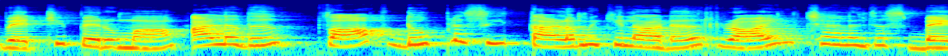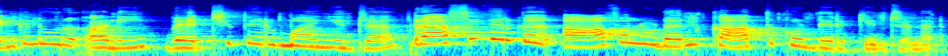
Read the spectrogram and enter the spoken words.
வெற்றி பெறுமா அல்லது ஃபாப் டூப்ளசி தலைமையிலான ராயல் சேலஞ்சர்ஸ் பெங்களூரு அணி வெற்றி பெறுமா என்ற ரசிகர்கள் ஆவலுடன் காத்து கொண்டிருக்கின்றனர்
